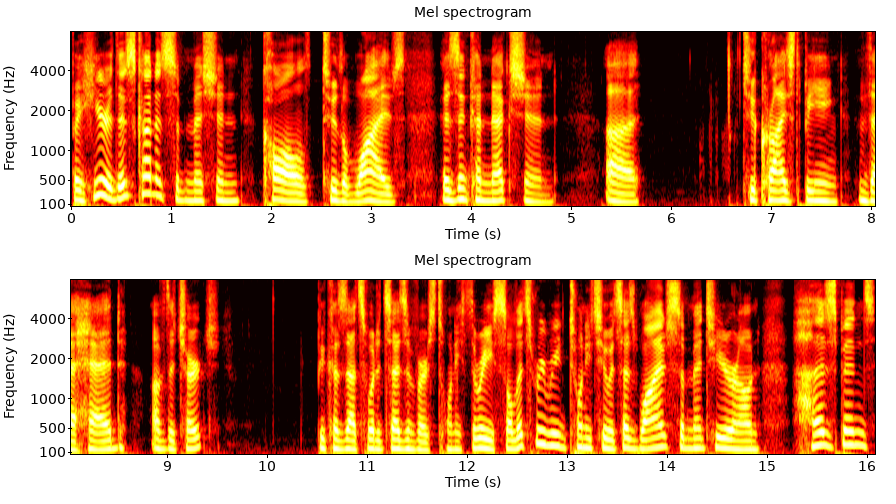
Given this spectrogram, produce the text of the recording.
But here, this kind of submission call to the wives is in connection uh, to Christ being the head of the church. because that's what it says in verse 23. So let's reread 22. It says, Wives, submit to your own husbands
